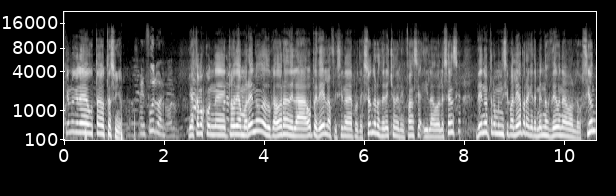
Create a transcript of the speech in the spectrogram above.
¿Qué es lo que le ha gustado a usted, señor? El fútbol. Ya estamos con eh, Claudia Moreno, educadora de la OPD, la Oficina de Protección de los Derechos de la Infancia y la Adolescencia de nuestra municipalidad, para que también nos dé una evaluación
